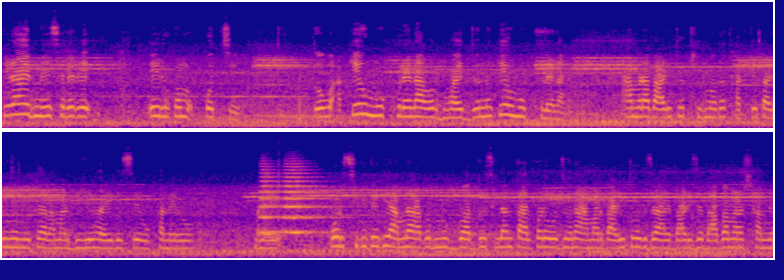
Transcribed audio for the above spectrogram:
প্রায় মেয়ে ছেলের এইরকম করছে। তো কেউ মুখ খুলে না, ওর ভয়ের জন্য কেউ মুখ খুলে না। আমরা বাড়িতে ঠিকমতো থাকতে পারি না মেয়েটার আমার বিয়ে হয়ে গেছে, ওখানেরও মানে পরিস্থিতি দেখে আমরা আগে মুখ বদ্ধ ছিলাম। তারপরে ওর জন্য আমার বাড়িতেও যায় বাড়িতে বাবা মার সামনে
